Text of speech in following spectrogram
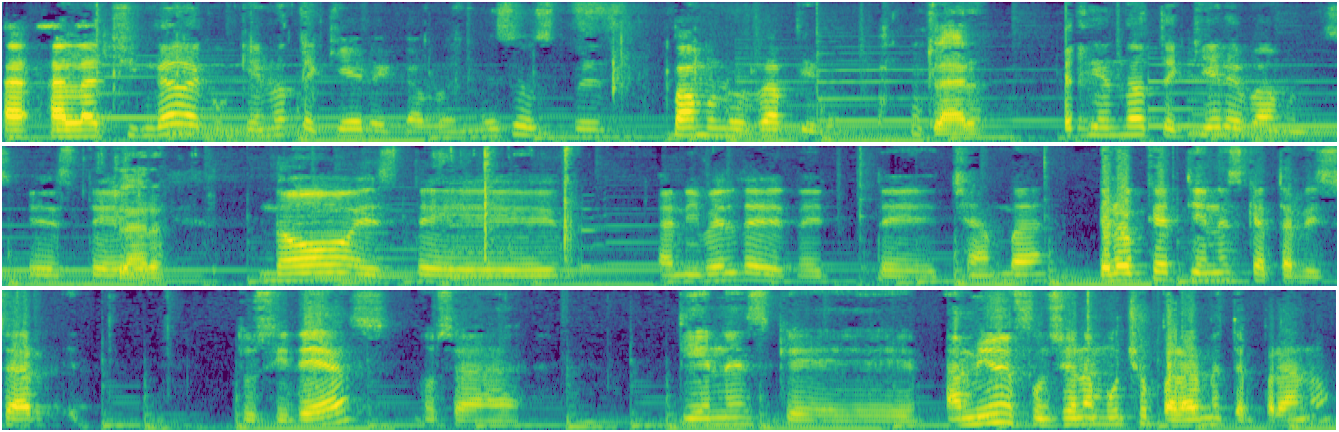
a, la chingada con quien no te quiere, cabrón. Eso es, pues, vámonos rápido. Claro. alguien no te quiere, vámonos. Este, claro. No, este, a nivel de, de, chamba, creo que tienes que aterrizar tus ideas, o sea, tienes que... A mí me funciona mucho pararme temprano,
